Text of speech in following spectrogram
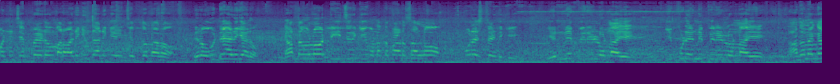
కొన్ని చెప్పాడు మనం అడిగిన దానికి చెప్తున్నారు నేను ఒకటే అడిగాను. గతంలో టీచర్కి ఉన్నత పాఠశాలలో స్కూల్ అసిస్టెంట్కి ఎన్ని పీరియడ్లు ఉన్నాయి? ఇప్పుడు ఎన్ని పీరియడ్లు ఉన్నాయి? అదనంగా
